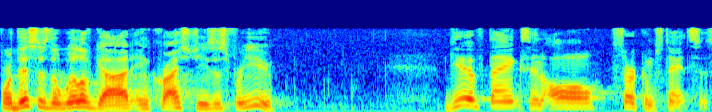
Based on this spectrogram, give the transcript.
for this is the will of God in Christ Jesus for you. Give thanks in all circumstances.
